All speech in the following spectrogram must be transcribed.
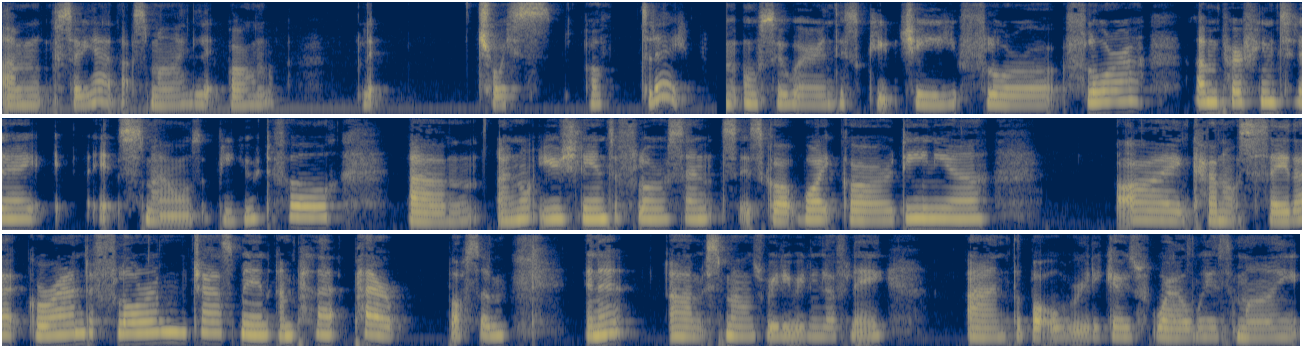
Um, so yeah that's my lip balm choice of today. I'm also wearing this Gucci Flora Flora um, perfume today. It, it smells beautiful. Um, I'm not usually into floral scents. It's got white gardenia. I cannot say that. Grandiflorum, jasmine, and pear blossom in it. Um, it smells really, really lovely, and the bottle really goes well with my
